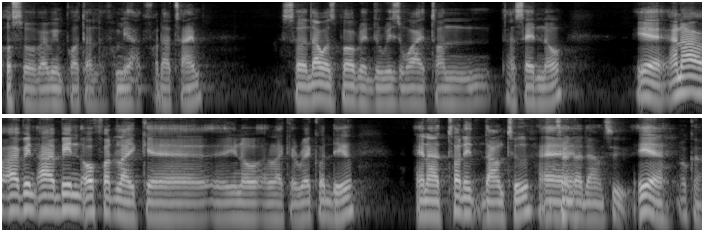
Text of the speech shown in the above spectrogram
also very important for me for that time. So that was probably the reason why I turned and said no. Yeah, and I, I've been I've been offered like uh, you know like a record deal, and I turned it down too. Uh, Turn that down too. Yeah, Okay.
